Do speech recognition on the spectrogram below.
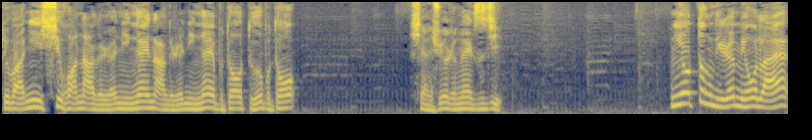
对吧？你喜欢哪个人，你爱哪个人，你爱不到，得不到，先学着爱自己。你要等的人没有来，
